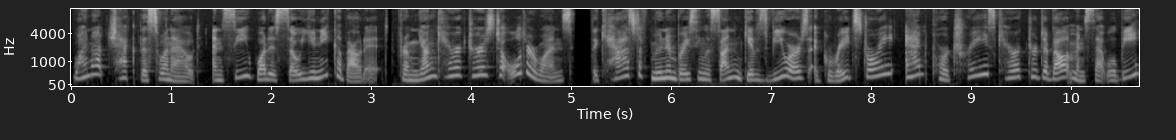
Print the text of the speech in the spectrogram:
why not check this one out and see what is so unique about it? From young characters to older ones, the cast of Moon Embracing the Sun gives viewers a great story and portrays character developments that will be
